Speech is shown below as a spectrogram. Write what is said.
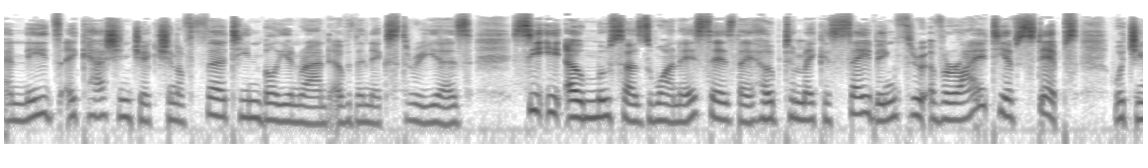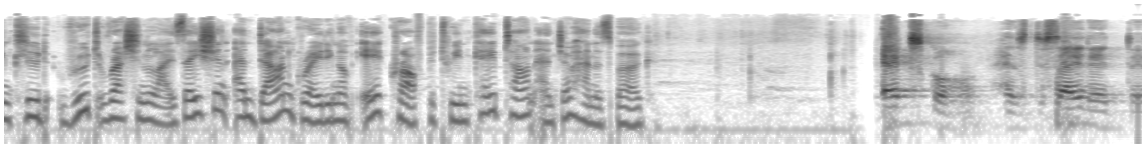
and needs a cash injection of 13 billion rand over the next 3 years. CEO Musa Zwane says they hope to make a saving through a variety of steps which include route rationalization and downgrading of aircraft between Cape Town and Johannesburg. Exco has decided uh,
